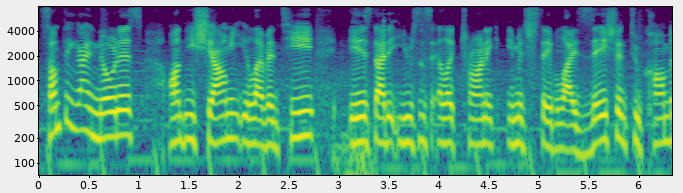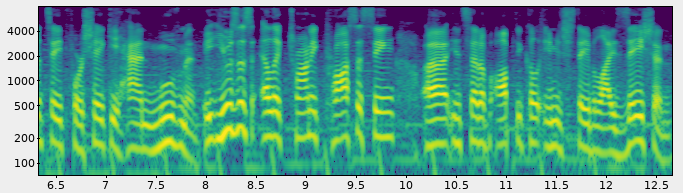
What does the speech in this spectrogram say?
Something I noticed on the Xiaomi 11T is that it uses electronic image stabilization to compensate for shaky hand movement. It uses electronic processing uh, instead of optical image stabilization.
